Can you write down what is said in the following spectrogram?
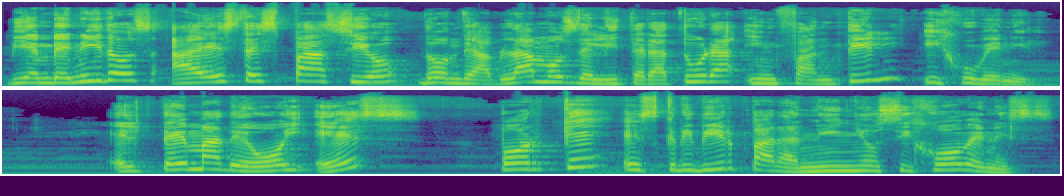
Bienvenidos a este espacio donde hablamos de literatura infantil y juvenil. El tema de hoy es ¿Por qué escribir para niños y jóvenes?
